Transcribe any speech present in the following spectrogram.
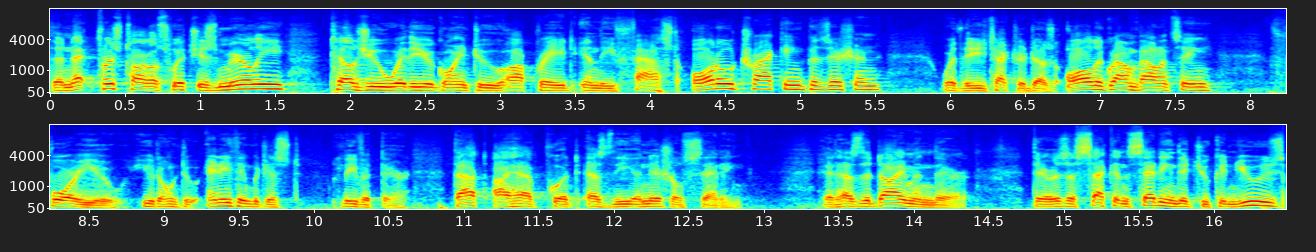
The first toggle switch is merely tells you whether you're going to operate in the fast auto tracking position, where the detector does all the ground balancing for you. You don't do anything but just leave it there. That I have put as the initial setting. It has the diamond there. There is a second setting that you can use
